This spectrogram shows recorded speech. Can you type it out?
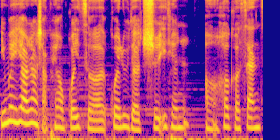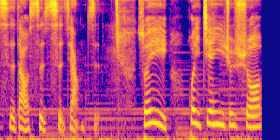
因为要让小朋友规则规律的吃一天，呃喝个三次到四次这样子，所以会建议就是说，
